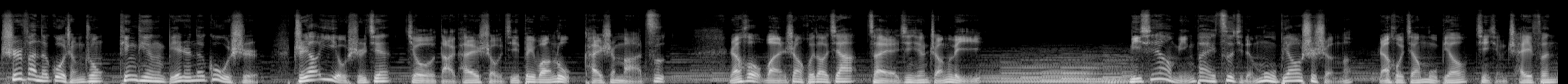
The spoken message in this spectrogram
吃饭的过程中听听别人的故事，只要一有时间就打开手机备忘录开始码字，然后晚上回到家再进行整理。你先要明白自己的目标是什么，然后将目标进行拆分。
